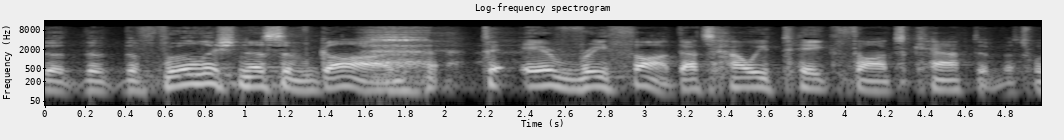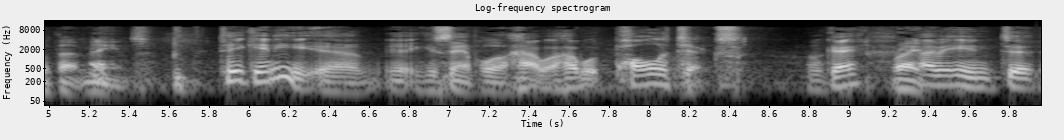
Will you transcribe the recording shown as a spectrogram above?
the, the, the foolishness of God, to every thought. That's how we take thoughts captive. That's what that means. Take any uh, example. How, how about politics? Okay? Right. I mean, to,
